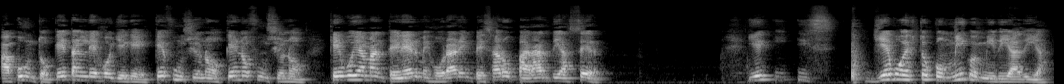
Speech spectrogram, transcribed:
apunto qué tan lejos llegué, qué funcionó, qué no funcionó, qué voy a mantener, mejorar, empezar o parar de hacer. Y, llevo esto conmigo en mi día a día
